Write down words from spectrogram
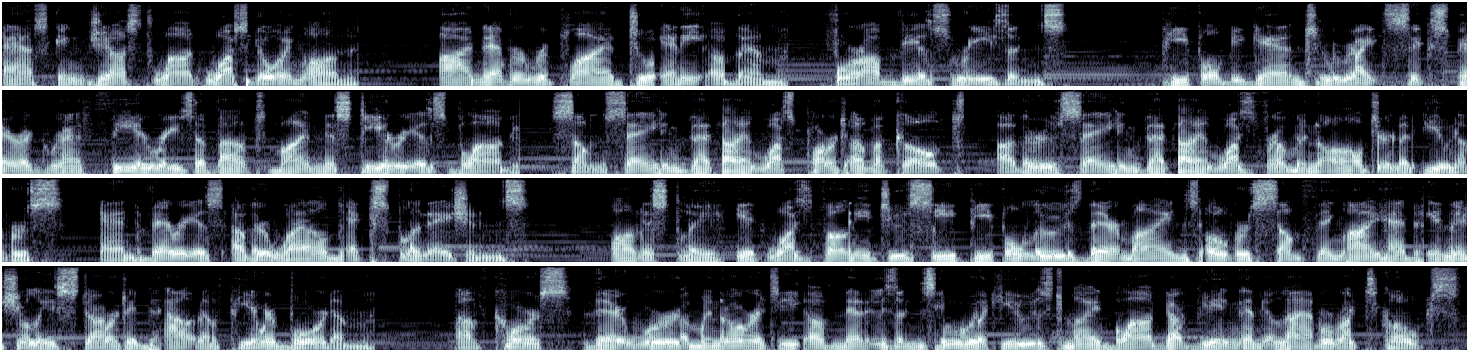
asking just what was going on. I never replied to any of them, for obvious reasons. People began to write six paragraph theories about my mysterious blog, some saying that I was part of a cult, others saying that I was from an alternate universe, and various other wild explanations. Honestly, it was funny to see people lose their minds over something I had initially started out of pure boredom. Of course, there were a minority of netizens who accused my blog of being an elaborate hoax,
